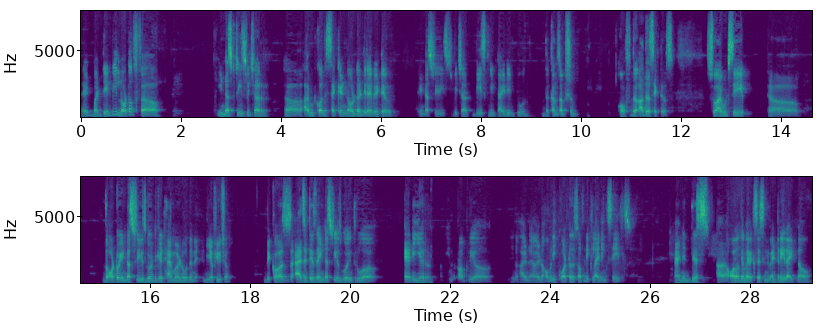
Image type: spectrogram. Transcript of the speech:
Right? But there'll be a lot of uh, industries which are, uh, I would call the second order derivative industries, which are basically tied into the consumption of the other sectors. So I would say uh, the auto industry is going to get hammered over the near future because as it is, the industry is going through a 10 year, you know, probably a, you know, I don't, know how many quarters of declining sales. And in this, uh, all of them have excess inventory right now.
